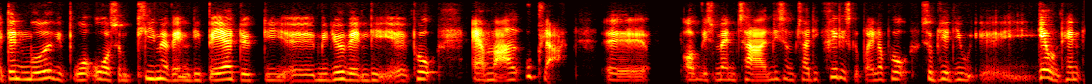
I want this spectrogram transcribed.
at den måde, vi bruger ord som klimavenlig, bæredygtig, øh, miljøvenlig øh, på, er meget uklar. Øh, og hvis man tager, ligesom tager de kritiske briller på, så bliver de jo øh, jævnt hen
